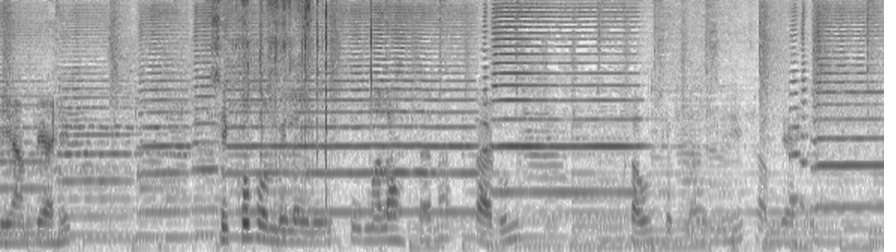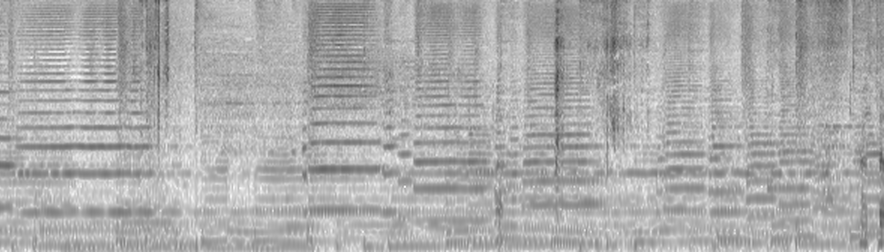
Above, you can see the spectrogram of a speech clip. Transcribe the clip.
हे आंबे आहेत. असे खूप आंबे लागले ते मला हाताला काढून खाऊ शकता असे हे आंबे आहेत. आता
